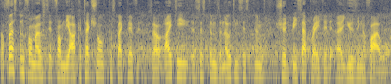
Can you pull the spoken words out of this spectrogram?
Uh, first and foremost, it's from the architectural perspective. So, IT systems and OT systems should be separated uh, using a firewall.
